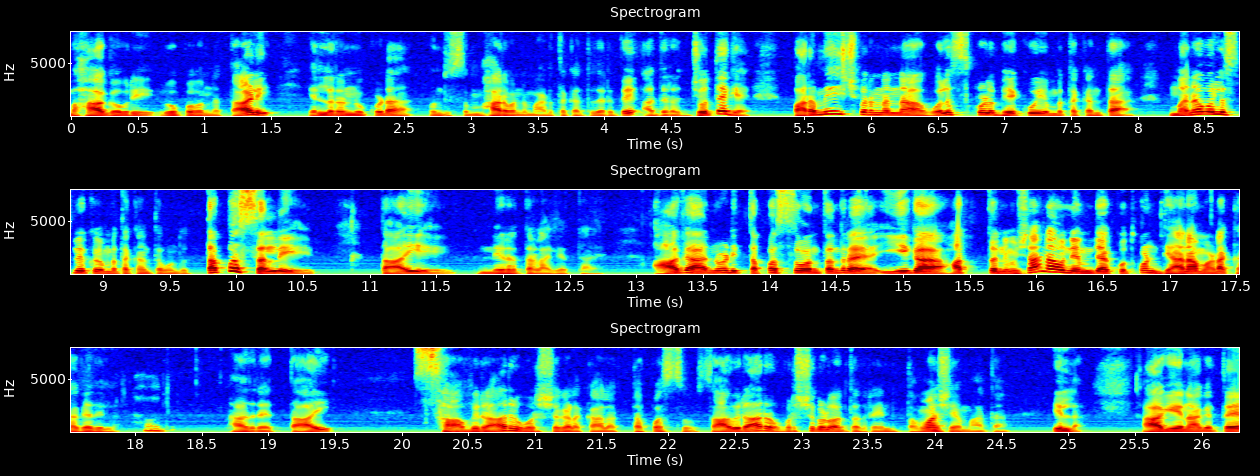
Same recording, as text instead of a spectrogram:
ಮಹಾಗೌರಿ ರೂಪವನ್ನು ತಾಳಿ ಎಲ್ಲರನ್ನೂ ಕೂಡ ಒಂದು ಸಂಹಾರವನ್ನು ಮಾಡತಕ್ಕಂಥದ್ದಿರುತ್ತೆ ಅದರ ಜೊತೆಗೆ ಪರಮೇಶ್ವರನನ್ನ ಒಲಿಸ್ಕೊಳ್ಬೇಕು ಎಂಬತಕ್ಕಂಥ ಮನವೊಲಿಸ್ಬೇಕು ಎಂಬತಕ್ಕಂಥ ಒಂದು ತಪಸ್ಸಲ್ಲಿ ತಾಯಿ ನಿರತಳಾಗಿರ್ತಾಳೆ. ಆಗ ನೋಡಿ ತಪಸ್ಸು ಅಂತಂದ್ರೆ ಈಗ ಹತ್ತು ನಿಮಿಷ ನಾವು ನೆಮ್ಮದಿಯಾಗಿ ಕೂತ್ಕೊಂಡು ಧ್ಯಾನ ಮಾಡೋಕ್ಕಾಗೋದಿಲ್ಲ. ಆದರೆ ತಾಯಿ ಸಾವಿರಾರು ವರ್ಷಗಳ ಕಾಲ ತಪಸ್ಸು ಸಾವಿರಾರು ವರ್ಷಗಳು ಅಂತಂದ್ರೆ ಏನು ತಮಾಷೆ ಮಾತ ಇಲ್ಲ. ಆಗೇನಾಗುತ್ತೆ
